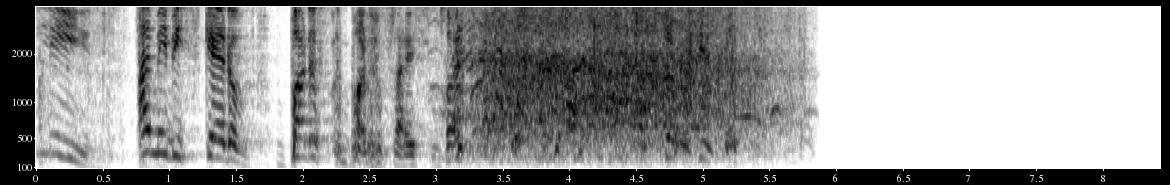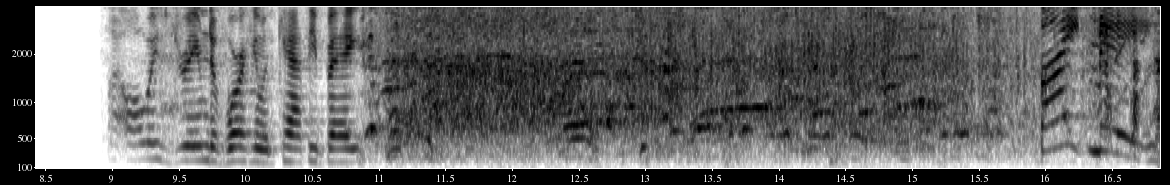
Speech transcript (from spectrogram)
Please. I may be scared of butterf- butterflies. What? Sorry. I always dreamed of working with Kathy Bates. It's just. Bite me.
